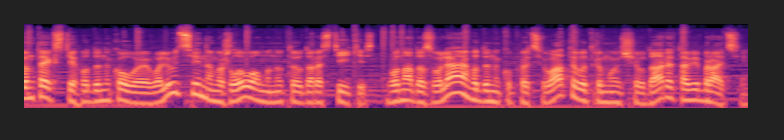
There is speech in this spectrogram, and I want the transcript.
Контексті годинникової еволюції неможливо оминути ударостійкість. Вона дозволяє годиннику працювати, витримуючи удари та вібрації.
